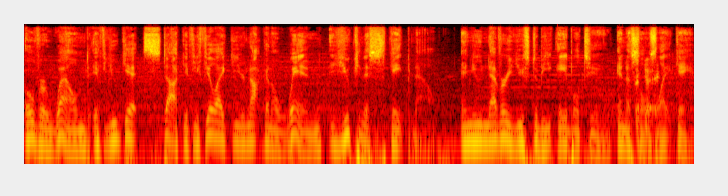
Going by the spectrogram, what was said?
overwhelmed, if you get stuck, if you feel like you're not going to win, you can escape now. And you never used to be able to in a Souls like game.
